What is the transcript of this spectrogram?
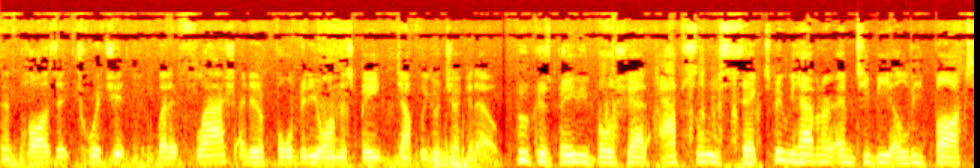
then pause it, twitch it, let it flash. I did a full video on this bait. Definitely go check it out. Bucca's baby bull shad absolutely sick. This bait we have in our MTB Elite box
